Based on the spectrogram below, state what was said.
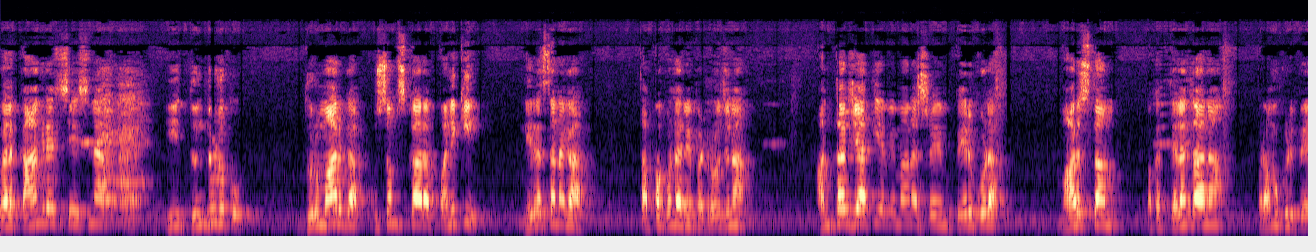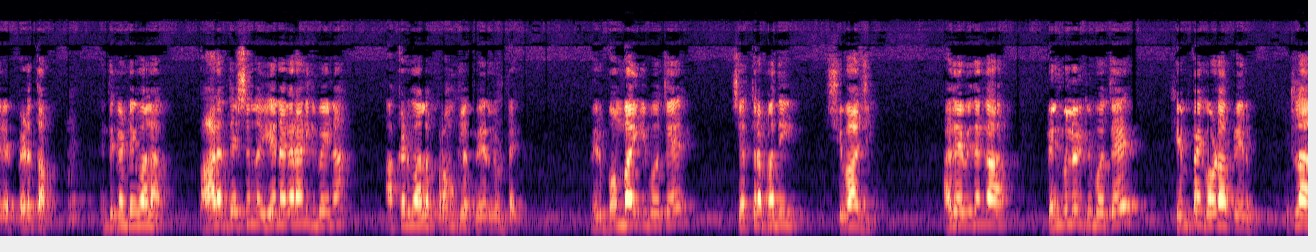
ఇవాళ కాంగ్రెస్ చేసిన ఈ దుందుడుకు దుర్మార్గ కుసంస్కార పనికి నిరసనగా తప్పకుండా రేపటి రోజున అంతర్జాతీయ విమానాశ్రయం పేరు కూడా మారుస్తాం. ఒక తెలంగాణ ప్రముఖుడి పేరే పెడతాం. ఎందుకంటే ఇవాళ భారతదేశంలో ఏ నగరానికి పోయినా అక్కడ వాళ్ళ ప్రముఖుల పేర్లు ఉంటాయి. మీరు బొంబాయికి పోతే ఛత్రపతి శివాజీ. అదేవిధంగా బెంగళూరుకి పోతే కెంపెగౌడ పేరు. ఇట్లా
